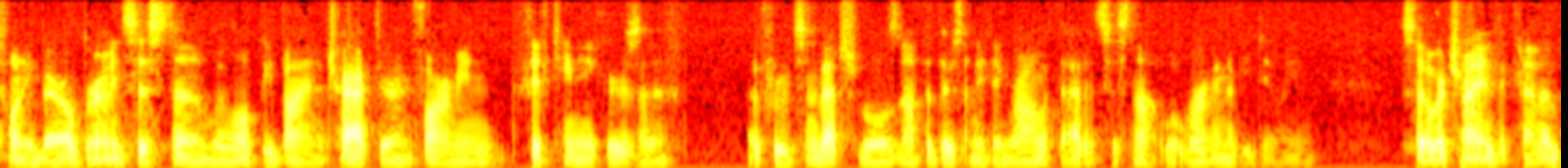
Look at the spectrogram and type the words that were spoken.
20 barrel brewing system. We won't be buying a tractor and farming 15 acres of, of fruits and vegetables. Not that there's anything wrong with that. It's just not what we're going to be doing. So we're trying to kind of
